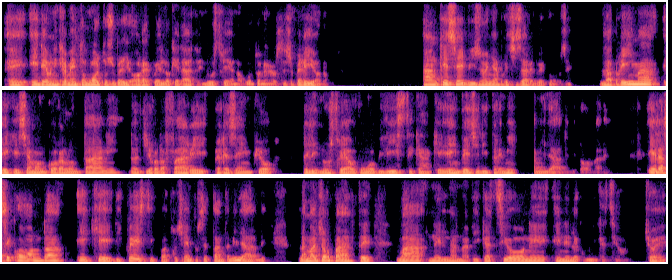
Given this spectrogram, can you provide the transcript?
Eh, ed è un incremento molto superiore a quello che le altre industrie hanno avuto nello stesso periodo. Anche se bisogna precisare due cose. La prima è che siamo ancora lontani dal giro d'affari, per esempio, dell'industria automobilistica, che è invece di 3 mila miliardi di dollari. E la seconda è che di questi 470 miliardi, la maggior parte va nella navigazione e nelle comunicazioni, cioè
